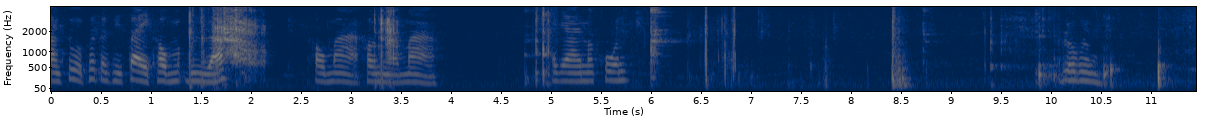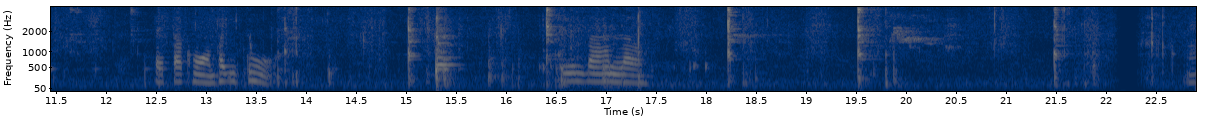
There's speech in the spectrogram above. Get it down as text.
างสูตรเพื่อกันสีใส่เขาวเบื่อเข้าวมาเข้าวเหนียวมาขยายมาคนลงเลยใส่ตะหอมพระอีตู่พื้นบ้านเราเอา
